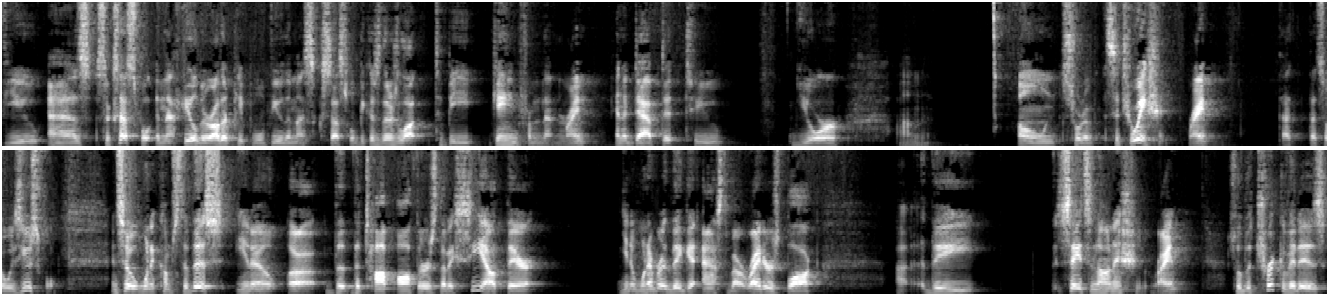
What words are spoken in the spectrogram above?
view as successful in that field, or other people view them as successful because there's a lot to be gained from them, right? And adapt it to your um, own sort of situation, right? That that's always useful. And so when it comes to this, you know, uh, the the top authors that I see out there, you know, whenever they get asked about writer's block, uh, they say it's a non-issue, right? So the trick of it is,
